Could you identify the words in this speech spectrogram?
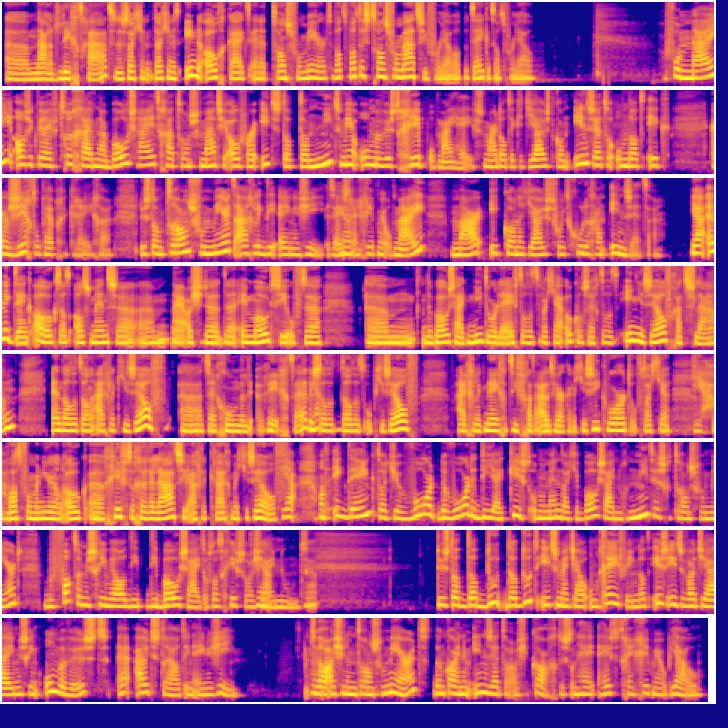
um, naar het licht gaat. Dus dat je, dat je het in de ogen kijkt en het transformeert. Wat, wat is transformatie voor jou? Wat betekent dat voor jou? Voor mij, als ik weer even teruggrijp naar boosheid, gaat transformatie over iets dat dan niet meer onbewust grip op mij heeft, maar dat ik het juist kan inzetten omdat ik er zicht op heb gekregen. Dus dan transformeert eigenlijk die energie. Het heeft geen grip meer op mij, maar ik kan het juist voor het goede gaan inzetten. Ja, en ik denk ook dat als mensen, um, nou ja, als je de, de emotie of de um, de boosheid niet doorleeft, dat het, wat jij ook al zegt, dat het in jezelf gaat slaan. En dat het dan eigenlijk jezelf uh, ten gronde richt. Hè? Dus dat, het, dat het op jezelf eigenlijk negatief gaat uitwerken. Dat je ziek wordt of dat je Ja. op wat voor manier dan ook eh, giftige relatie eigenlijk krijgt met jezelf. Ja, want ik denk dat je woord, de woorden die jij kiest op het moment dat je boosheid nog niet is getransformeerd, bevatten misschien wel die, die boosheid of dat gif zoals Ja, jij noemt. ja. Dus dat, dat, doet, dat doet iets met jouw omgeving. Dat is iets wat jij misschien onbewust hè, uitstraalt in energie. Terwijl als je hem transformeert, dan kan je hem inzetten als je kracht. Dus dan he- heeft het geen grip meer op jou.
